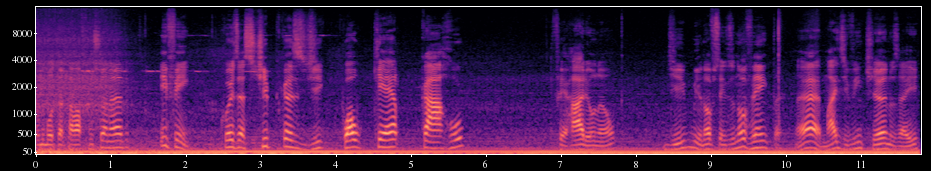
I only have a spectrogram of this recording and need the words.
Quando o motor estava funcionando. Enfim, coisas típicas de qualquer carro, Ferrari ou não, de 1990, né? Mais de 20 anos aí,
